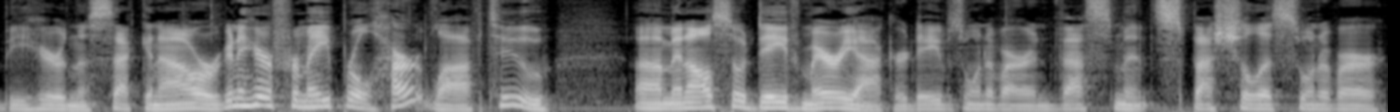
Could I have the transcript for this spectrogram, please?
be here in the second hour. We're gonna hear from April Hartloff too, um, and also Dave Mariocker. Dave's one of our investment specialists. One of our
